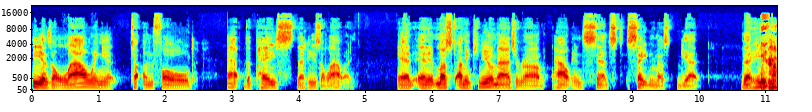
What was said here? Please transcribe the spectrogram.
he is allowing it to unfold at the pace that he's allowing. And and it must I mean, can you imagine, Rob, how incensed Satan must get that he Yeah.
